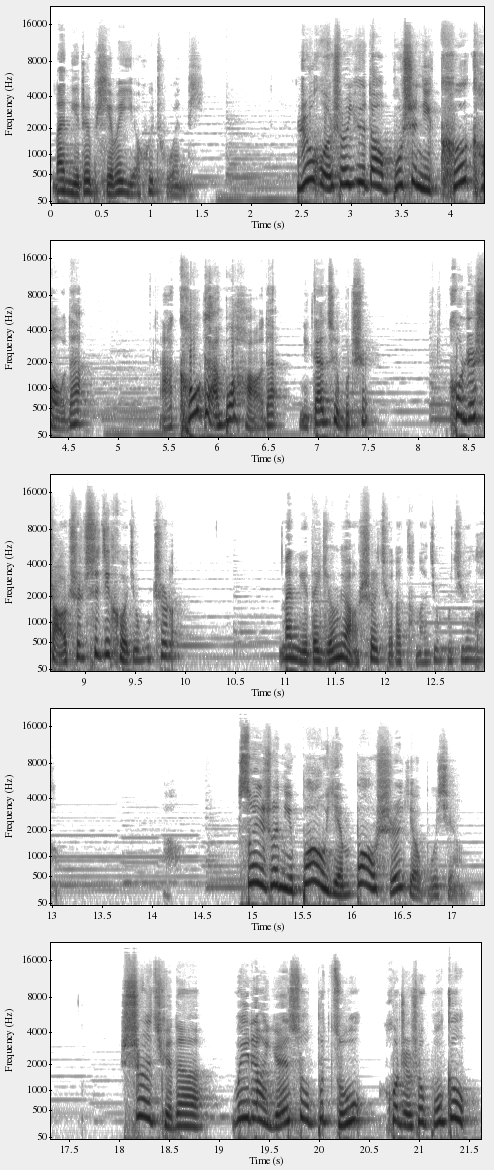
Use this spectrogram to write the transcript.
那你这脾胃也会出问题。如果说遇到不是你可口的，啊，口感不好的，你干脆不吃，或者少吃，吃几口就不吃了，那你的营养摄取的可能就不均衡，啊，所以说你暴饮暴食也不行，摄取的微量元素不足或者说不够，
